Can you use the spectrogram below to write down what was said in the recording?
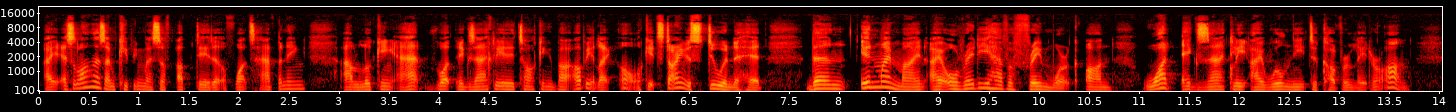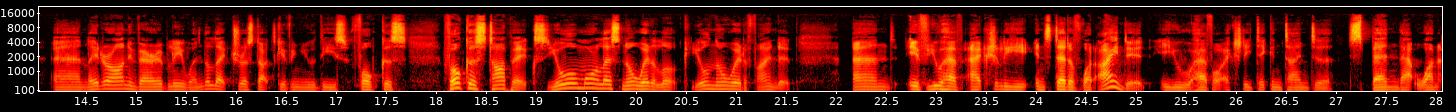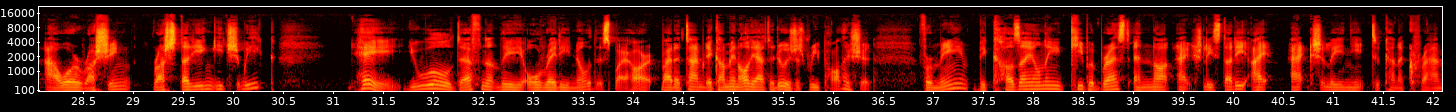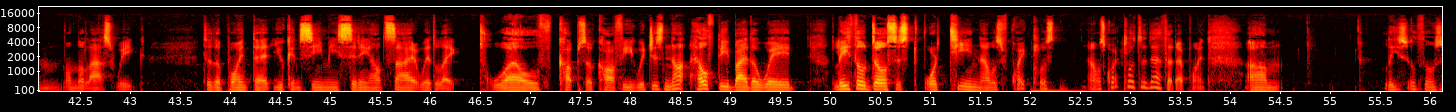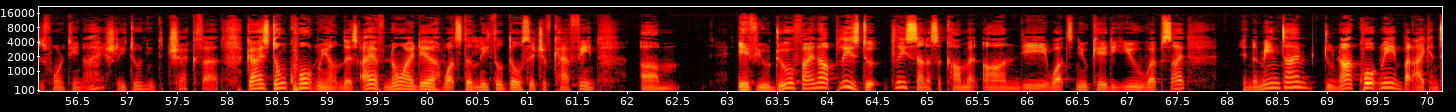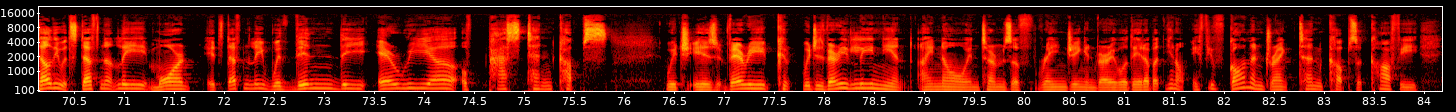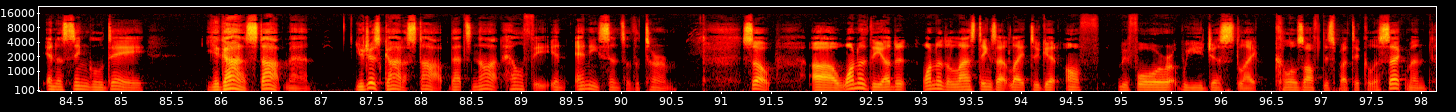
I, as long as I'm keeping myself updated of what's happening, I'm looking at what exactly they're talking about. I'll be like, oh, okay, it's starting to stew in the head. Then in my mind, I already have a framework on what exactly I will need to cover later on. And later on, invariably, when the lecturer starts giving you these focus focus topics, you'll more or less know where to look. You'll know where to find it. And if you have actually, instead of what I did, you have actually taken time to spend that one hour rushing, rush studying each week, hey, you will definitely already know this by heart. By the time they come in, all you have to do is just repolish it. For me, because I only keep abreast and not actually study, I actually need to kind of cram on the last week to the point that you can see me sitting outside with like 12 cups of coffee, which is not healthy, by the way. Lethal dose is 14. I was quite close. I was quite close to death at that point. Um, lethal dose is 14. I actually do need to check that. Guys, don't quote me on this. I have no idea what's the lethal dosage of caffeine. Um, If you do find out, please do please send us a comment on the What's New KDU website. In the meantime, do not quote me, but I can tell you it's definitely more. It's definitely within the area of past ten cups, which is very which is very lenient. I know in terms of ranging and variable data, but you know if you've gone and drank ten cups of coffee in a single day, you gotta stop, man. You just gotta stop. That's not healthy in any sense of the term. So uh, one of the other, one of the last things I'd like to get off before we just like close off this particular segment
